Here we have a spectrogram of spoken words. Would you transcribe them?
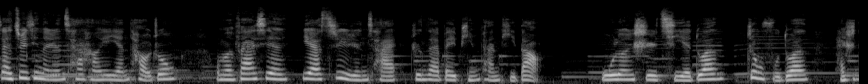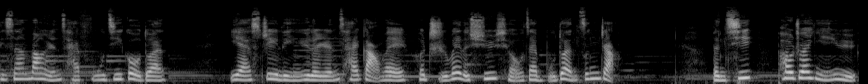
在最近的人才行业研讨中，我们发现 ESG 人才正在被频繁提到。无论是企业端、政府端，还是第三方人才服务机构端，ESG 领域的人才岗位和职位的需求在不断增长。本期抛砖引玉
